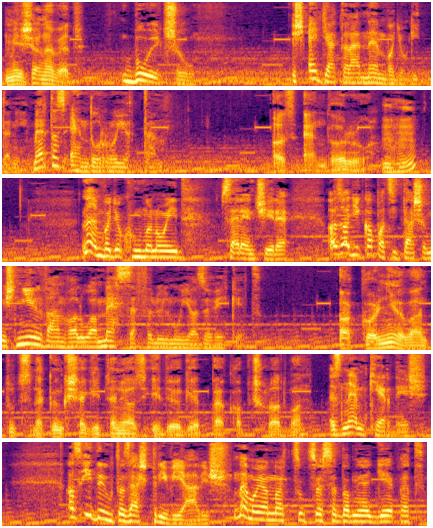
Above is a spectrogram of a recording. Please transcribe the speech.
Mi is a neved? Bulcsú. És egyáltalán nem vagyok itteni, mert az Endorról jöttem. Az Endorról? Uh-huh. Nem vagyok humanoid, szerencsére. Az agyi kapacitásom is nyilvánvalóan messze fölülmúlja az övékét. Akkor nyilván tudsz nekünk segíteni az időgéppel kapcsolatban. Ez nem kérdés. Az időutazás triviális. Nem olyan nagy cucc összedobni egy gépet.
